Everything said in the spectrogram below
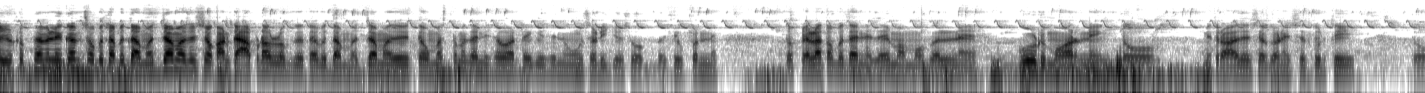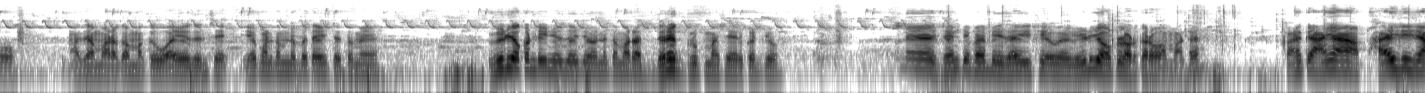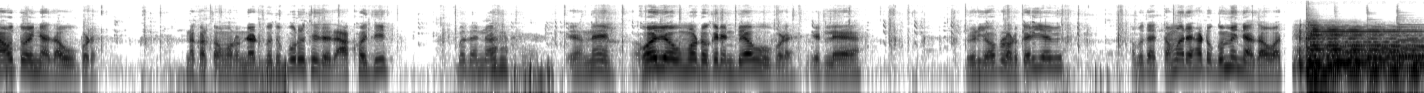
YouTube family કેમ છો બધા? બધા મજામાં જશો કારણ કે આપણા લોકો જોતા બધા મજામાં જોઈએ તો મસ્ત મજાની સવાર થઈ ગઈ છે ને હું ચડી ગયો છું બસ ઉપરને. તો પહેલાં તો બધાને જયમાં મોગલને ગુડ મોર્નિંગ. તો મિત્રો આજે છે ગણેશ ચતુર્થી. તો આજે અમારા ગામમાં કેવું આયોજન છે એ પણ તમને બતાવીશ. તો તમે વીડિયો કન્ટિન્યુ જોજો અને તમારા દરેક ગ્રુપમાં શેર કરજો. અને જયંતિભાઈ બી જાય છે હવે વીડિયો અપલોડ કરવા માટે. કારણ કે અહીંયા ફાઈવજી જ્યાં આવતો અહીંયા જવું પડે. નકર તો અમારું નેટ બધું પૂરું થઈ જાય આખો દી. બધાને એ નહીં. કોઈ જેવું મોટું કરીને બેહવું પડે. એટલે વીડિયો અપલોડ કરી આવી. આ બધા તમારે હાટું ગમે ત્યાં જ અમરેલી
